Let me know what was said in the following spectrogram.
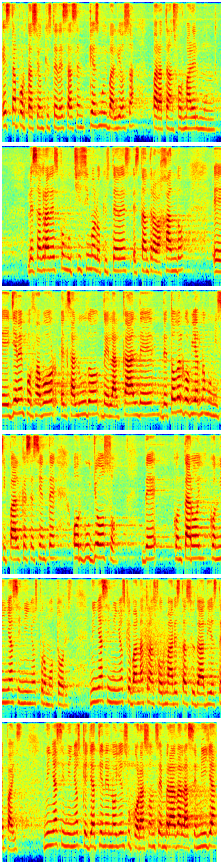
esta aportación que ustedes hacen, que es muy valiosa para transformar el mundo. Les agradezco muchísimo lo que ustedes están trabajando. Eh, lleven por favor el saludo del alcalde, de todo el gobierno municipal que se siente orgulloso de contar hoy con niñas y niños promotores. niñas y niños que van a transformar esta ciudad y este país. Niñas y niños que ya tienen hoy en su corazón sembrada la semilla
